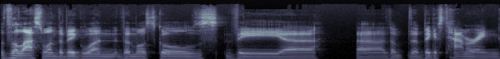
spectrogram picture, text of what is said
the last one, the big one, the most goals, the uh, uh, the the biggest hammering.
